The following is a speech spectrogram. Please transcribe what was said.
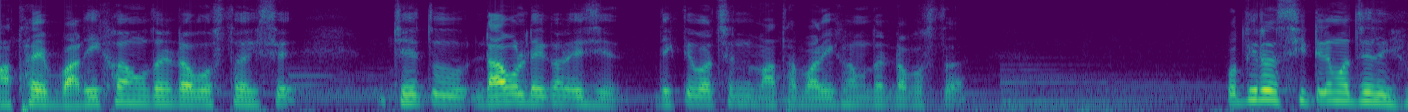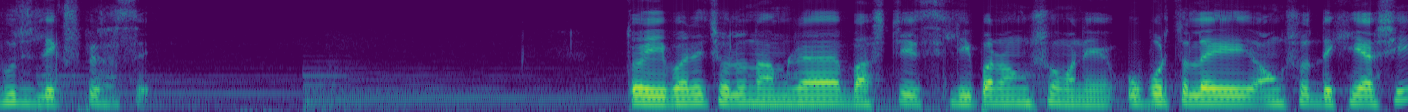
মাথায় বাড়ি খাওয়ার মতো একটা অবস্থা হয়েছে। যেহেতু ডাবল ডেকার এসে দেখতে পাচ্ছেন মাথা বাড়ি খাওয়ার মতো একটা অবস্থা। প্রতিটা সিটের মাঝে হিউজ লেগ স্পেস আছে। তো এবারে চলুন আমরা বাসটির স্লিপার অংশ মানে উপরতলায় অংশ দেখে আসি।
